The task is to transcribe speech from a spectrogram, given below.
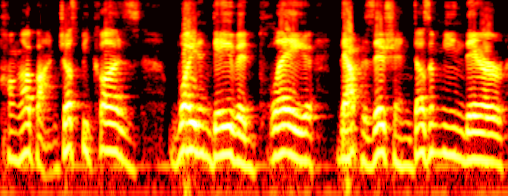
hung up on. Just because White and David play that position doesn't mean their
